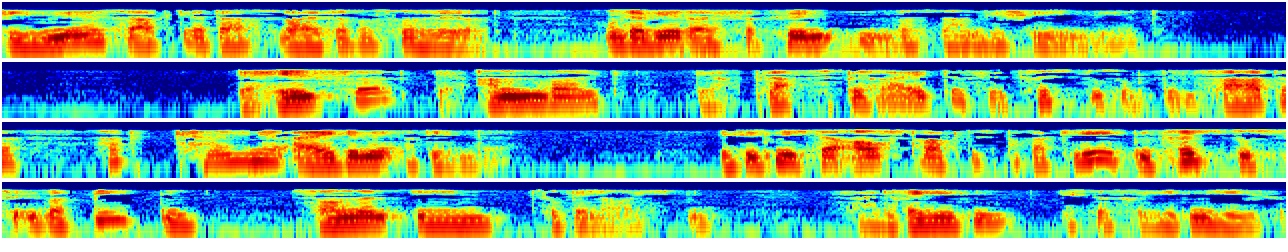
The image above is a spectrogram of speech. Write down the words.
Vielmehr sagt er das weiter, was er hört und er wird euch verkünden, was dann geschehen wird. Der Helfer, der Anwalt, der Platzbereiter für Christus und den Vater hat keine eigene Agenda. Es ist nicht der Auftrag des Parakleten, Christus zu überbieten, sondern ihn zu beleuchten. Sein Reden ist das Reden Jesu.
